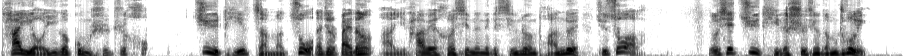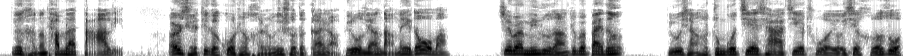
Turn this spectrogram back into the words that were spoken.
他有一个共识之后，具体怎么做，那就是拜登啊以他为核心的那个行政团队去做了。有些具体的事情怎么处理，那可能他们来打理，而且这个过程很容易受到干扰。比如两党内斗嘛，这边民主党这边拜登，比如想和中国接洽接触，有一些合作，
